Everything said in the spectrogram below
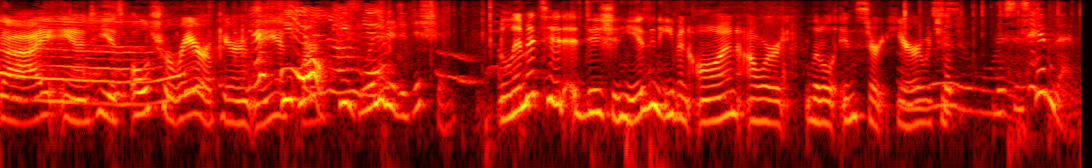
guy, and he is ultra rare apparently. He, as far- no, he's limited edition. Limited edition. He isn't even on our little insert here, which is So this is him then.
